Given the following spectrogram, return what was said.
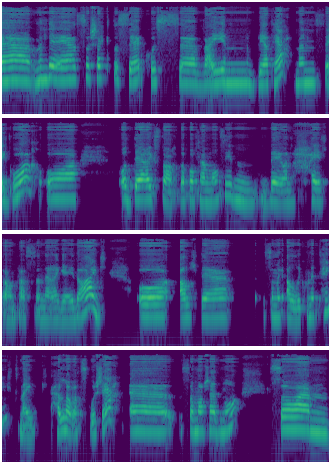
Eh, men det er så kjekt å se hvordan eh, veien blir til mens jeg går. og og der jeg starta for fem år siden, det er jo en helt annen plass enn der jeg er i dag. Og alt det som jeg aldri kunne tenkt meg heller at skulle skje, eh, som har skjedd nå. Så, um,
